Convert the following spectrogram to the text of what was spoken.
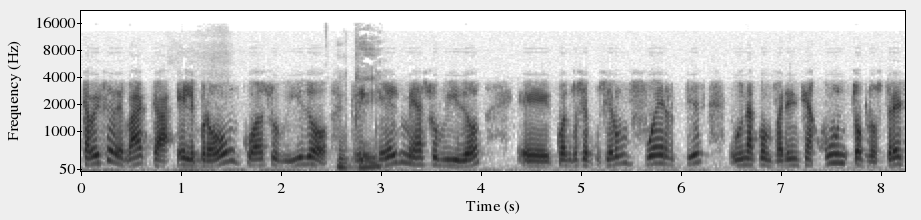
Cabeza de vaca, el Bronco ha subido, Riquelme ha subido, eh, cuando se pusieron fuertes, una conferencia juntos los tres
